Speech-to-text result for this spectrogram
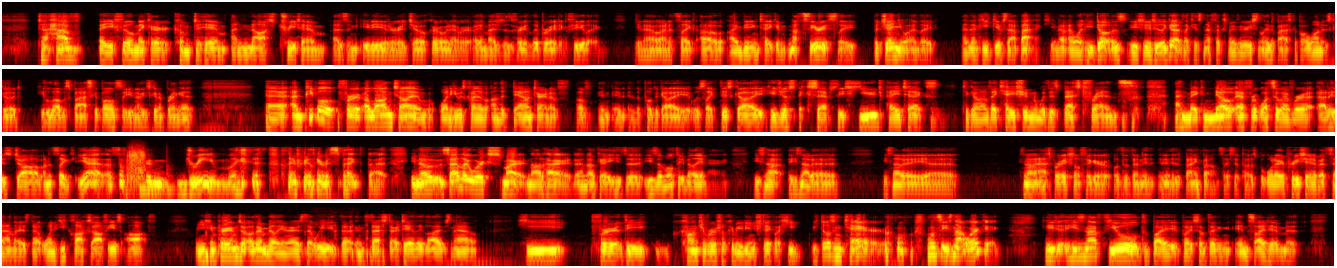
To have a filmmaker come to him and not treat him as an idiot or a joker or whatever, I imagine is a very liberating feeling you know, and it's like, oh, I'm being taken not seriously, but genuinely. And then he gives that back, you know. And when he does, he's usually good. Like his Netflix movie recently, the basketball one, is good. He loves basketball, so you know he's going to bring it. Uh, and people for a long time, when he was kind of on the downturn of of in, in, in the public eye, it was like this guy he just accepts these huge paychecks to go on vacation with his best friends and make no effort whatsoever at his job. And it's like, yeah, that's a fucking dream. Like, I really respect that. You know, Sandler works smart, not hard. And okay, he's a he's a multimillionaire. He's not he's not a he's not a uh, he's not an aspirational figure other than his, in his bank balance, I suppose. But what I appreciate about Sandler is that when he clocks off, he's off. When you compare him to other millionaires that we that infest our daily lives now, he for the controversial comedian shtick, like he he doesn't care once he's not working. He he's not fueled by by something inside him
